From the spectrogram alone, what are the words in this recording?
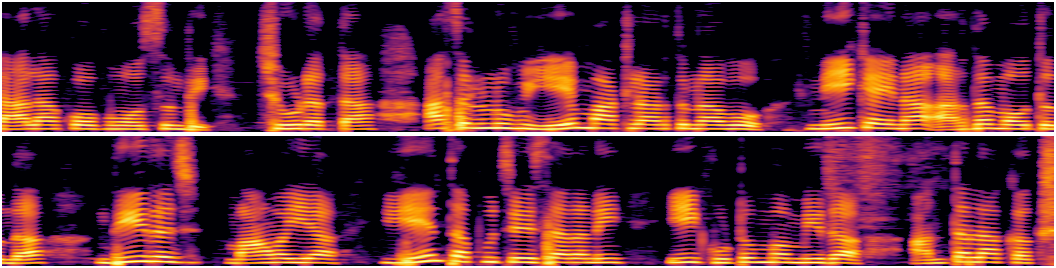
చాలా కోపం వస్తుంది. చూడత్తా అసలు నువ్వు ఏ ఏం మాట్లాడుతున్నావో నీకైనా అర్థమవుతుందా? ధీరజ్ మామయ్య ఏం తప్పు చేశారని ఈ కుటుంబం మీద అంతలా కక్ష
